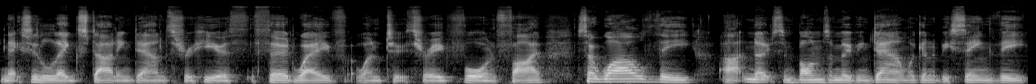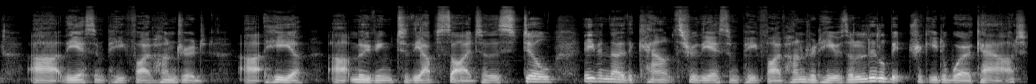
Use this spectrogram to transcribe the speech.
next little leg starting down through here. Third wave, one, two, three, four, and five. So while the uh, notes and bonds are moving down, we're going to be seeing the uh, the S and P 500 uh, here uh, moving to the upside. So there's still, even though the count through the S&P 500 here is a little bit tricky to work out,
